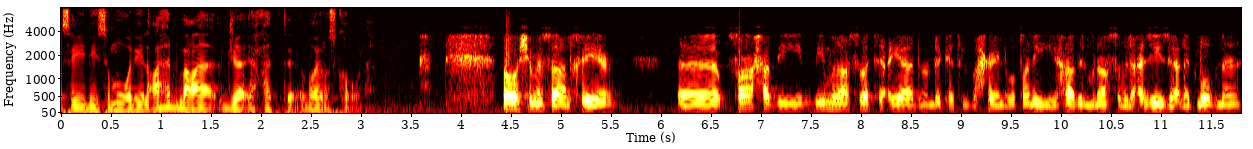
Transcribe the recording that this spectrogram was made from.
سيدي سمو ولي العهد مع جائحة فيروس كورونا. أول شيء مساء الخير. بصراحة بمناسبة أعياد مملكة البحرين الوطنية هذه المناسبة العزيزة على قلوبنا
